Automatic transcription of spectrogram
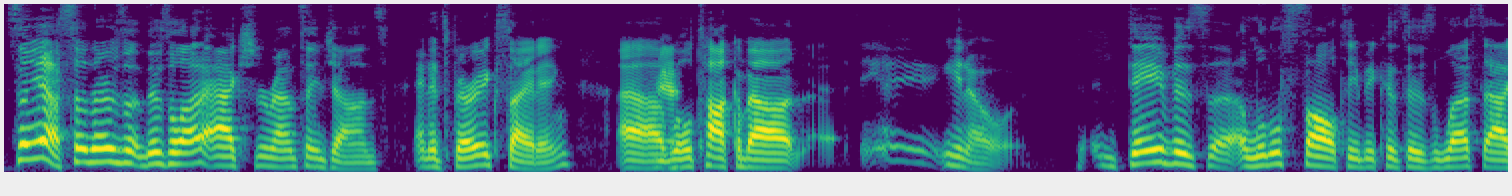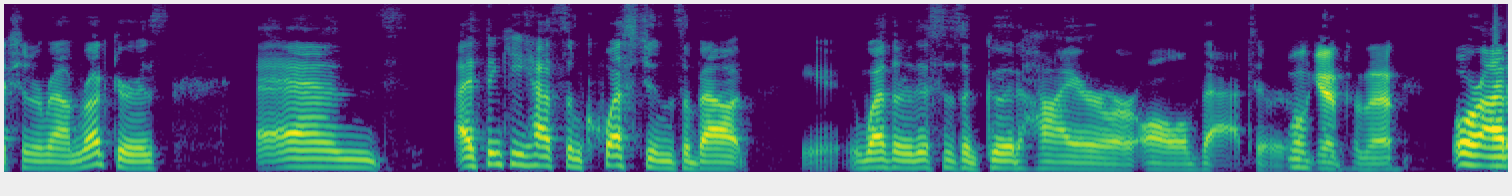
So yeah, so there's a, there's a lot of action around St. John's, and it's very exciting. Uh, Yeah. We'll talk about, uh, you know, Dave is a little salty because there's less action around Rutgers, and I think he has some questions about eh, whether this is a good hire or all of that, or We'll get to that. or I,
